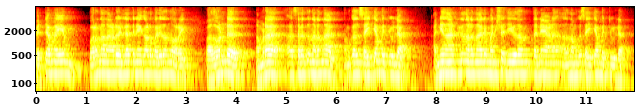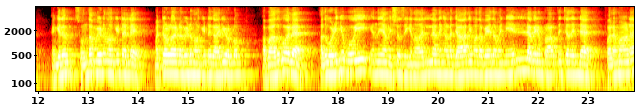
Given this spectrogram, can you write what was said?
പെറ്റമ്മയും പിറന്ന നാടും എല്ലാത്തിനേക്കാളും വലുതെന്ന് പറയും. അപ്പം അതുകൊണ്ട് നമ്മുടെ സ്ഥലത്ത് നടന്നാൽ നമുക്കത് സഹിക്കാൻ പറ്റൂല. അന്യനാട്ടിൽ നടന്നാലും മനുഷ്യ ജീവിതം തന്നെയാണ് അത് നമുക്ക് സഹിക്കാൻ പറ്റൂല. എങ്കിലും സ്വന്തം വീട് നോക്കിയിട്ടല്ലേ മറ്റുള്ളവരുടെ വീട് നോക്കിയിട്ട് കാര്യമുള്ളൂ? അപ്പോൾ അതുപോലെ അത് ഒഴിഞ്ഞു പോയി എന്ന് ഞാൻ വിശ്വസിക്കുന്നു. അതെല്ലാം നിങ്ങളുടെ ജാതി മതഭേദമന്യേ എല്ലാവരും പ്രാർത്ഥിച്ചതിന്റെ ഫലമാണ്.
